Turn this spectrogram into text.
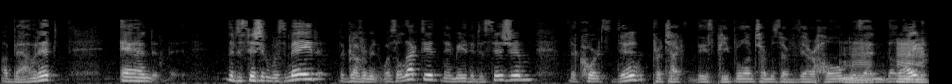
about it. And the decision was made, the government was elected, they made the decision, the courts didn't protect these people in terms of their homes mm, and the like.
